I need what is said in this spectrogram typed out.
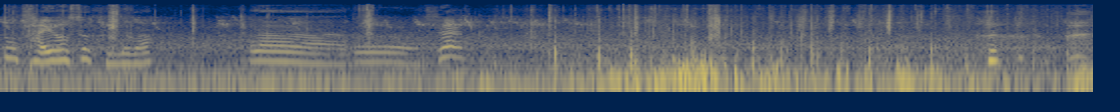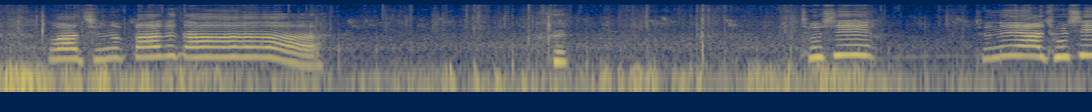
또 다이어스 걸려가. 하나, 둘, 셋. 와, 준우 빠르다. 조심. 준우야, 조심.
